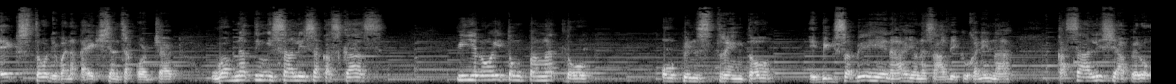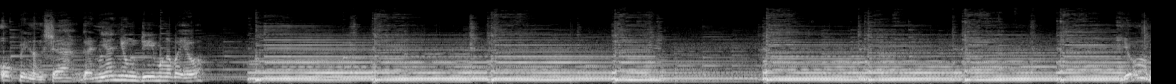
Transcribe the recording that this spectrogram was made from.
X to, di ba, naka-X yan sa chord chart. Huwag nating isali sa kaskas. Pero itong pangatlo, open string to. Ibig sabihin ha, yung nasabi ko kanina, kasali siya pero open lang siya. Ganyan yung D mga bayo. Yun.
